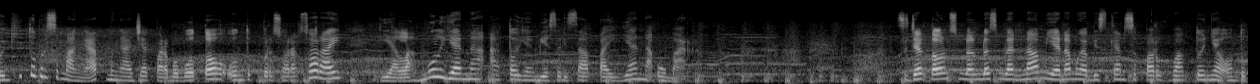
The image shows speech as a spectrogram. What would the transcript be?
begitu bersemangat mengajak para bobotoh untuk bersorak-sorai. Dialah Mulyana atau yang biasa disapa Yana Umar. Sejak tahun 1996, Yana menghabiskan separuh waktunya untuk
